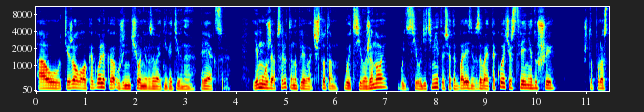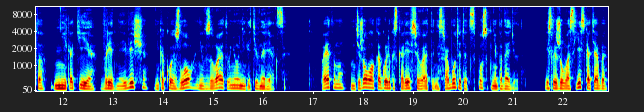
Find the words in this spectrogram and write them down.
А у тяжелого алкоголика уже ничего не вызывает негативную реакцию. Ему уже абсолютно наплевать, что там будет с его женой, будет с его детьми. То есть эта болезнь вызывает такое черствение души, что просто никакие вредные вещи, никакое зло не вызывают у него негативной реакции. Поэтому на тяжелого алкоголика, скорее всего, это не сработает, этот способ не подойдет. Если же у вас есть хотя бы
